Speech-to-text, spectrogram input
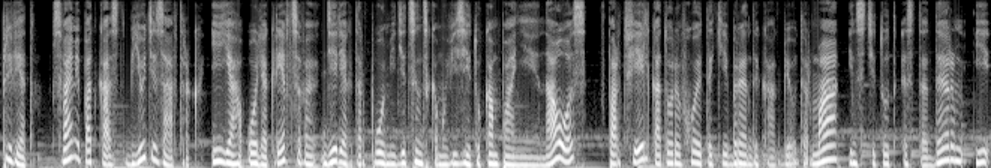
привет! С вами подкаст «Бьюти Завтрак» и я, Оля Кревцева, директор по медицинскому визиту компании «Наос», в портфель, который входят такие бренды, как Биодерма, Институт Эстедерм и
